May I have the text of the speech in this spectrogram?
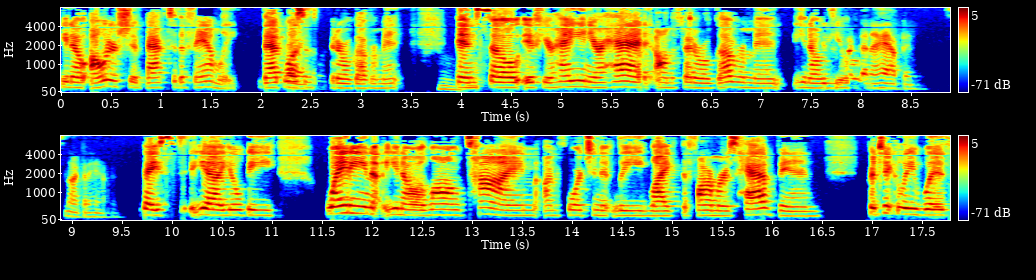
you know, ownership back to the family. That wasn't right. the federal government. Mm-hmm. And so if you're hanging your hat on the federal government, you know, it's not going to happen. It's not going to happen. Base, yeah, you'll be waiting, you know, a long time, unfortunately, like the farmers have been particularly with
